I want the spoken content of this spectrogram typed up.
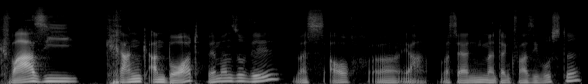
quasi krank an Bord, wenn man so will, was auch, äh, ja, was ja niemand dann quasi wusste.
